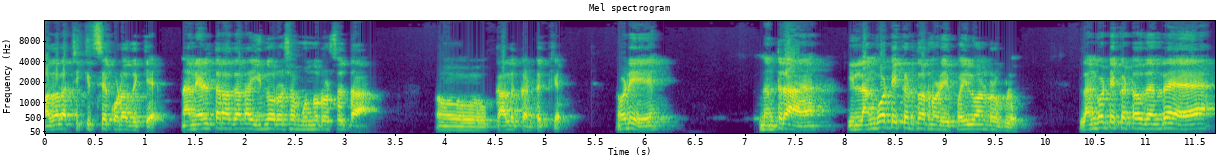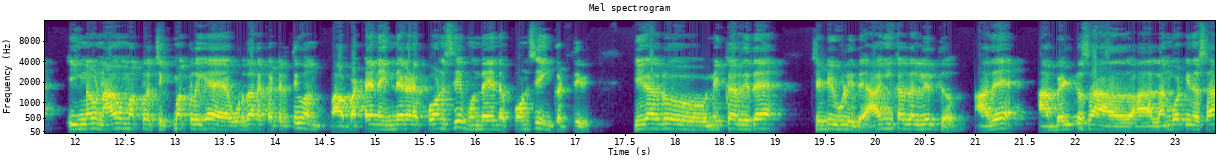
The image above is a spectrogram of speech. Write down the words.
ಮೊದಲ ಚಿಕಿತ್ಸೆ ಕೊಡೋದಕ್ಕೆ, ನಾನು ಹೇಳ್ತಾ ಇರೋದೆಲ್ಲ ಇನ್ನೂರು ವರ್ಷ, ಮುನ್ನೂರು ವರ್ಷದ ಕಾಲ ಕಟ್ಟಕ್ಕೆ. ನೋಡಿ, ನಂತರ ಈ ಲಂಗೋಟಿ ಕಟ್ತಾರ ನೋಡಿ ಪೈಲ್ವಾನ್ರುಗಳು. ಲಂಗೋಟಿ ಕಟ್ಟೋದಂದ್ರೆ ಈಗ ನಾವು ನಾವು ಮಕ್ಕಳು ಚಿಕ್ಕ ಮಕ್ಕಳಿಗೆ ಉಡ್ದಾರ ಕಟ್ಟಿರ್ತೀವಿ. ಒಂದ್ ಆ ಬಟ್ಟೆನ ಹಿಂದೆಗಡೆ ಪೋಣಿಸಿ, ಮುಂದೆಯಿಂದ ಪೋಣಿಸಿ ಹಿಂಗ್ ಕಟ್ತೀವಿ. ಈಗಾದ್ರೂ ನಿಕ್ಕರ್ ಇದೆ ಚಡ್ಡಿಗಳಿದೆ. ಆಗಿನ ಕಾಲದಲ್ಲಿ ಇತ್ತು. ಅದೇ ಆ ಬೆಲ್ಟ್ ಸಹ, ಆ ಲಂಗೋಟಿನ ಸಹ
